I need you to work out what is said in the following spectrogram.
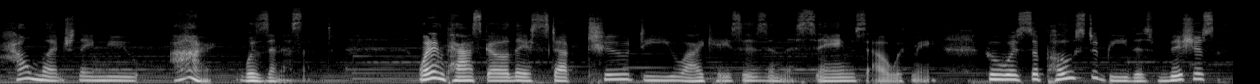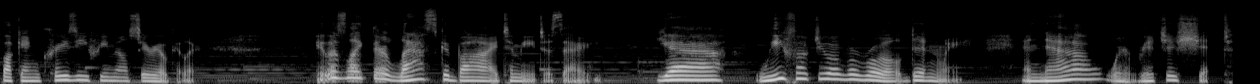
how much they knew I was innocent. When in Pasco, they stepped two DUI cases in the same cell with me, who was supposed to be this vicious, fucking crazy female serial killer. It was like their last goodbye to me to say, Yeah, we fucked you over royal, didn't we? And now we're rich as shit.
